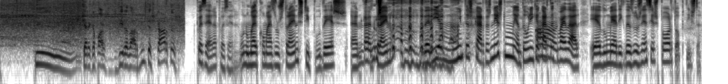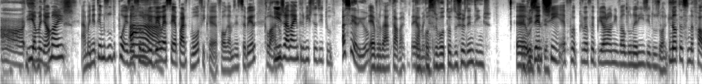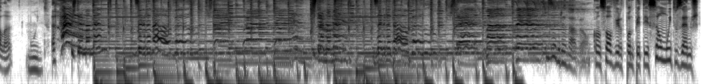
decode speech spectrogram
que, que era capaz de vir a dar muitas cartas. Pois era, pois era. O número com mais uns treinos, tipo 10 anos, de Anos. treino, daria muitas cartas. Neste momento, a única carta que vai dar é a do médico das urgências para o ortopedista. Ah, e amanhã mais. Amanhã temos o depois. Ele Ah. sobreviveu, essa é a parte boa, fica, folgamos em saber. Claro. E já dá entrevistas e tudo. A sério? É verdade. Está bem, é Ele amanhã. conservou todos os seus dentinhos. Uh, os princípio. dentes, sim, é- foi, foi pior ao nível do nariz e dos olhos. Nota-se na fala. Muito. Extremamente desagradável. Extremamente desagradável. Extremamente desagradável. Com solverde.pt são muitos anos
